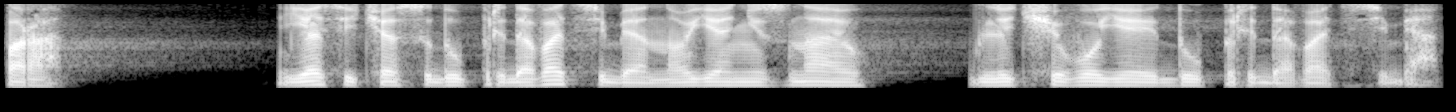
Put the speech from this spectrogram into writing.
пора. Я сейчас иду предавать себя, но я не знаю, для чего я иду предавать себя.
